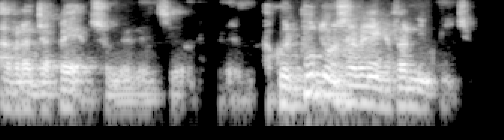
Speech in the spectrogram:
avrà già perso le elezioni. A quel punto non serve neanche fare l'impeachment.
